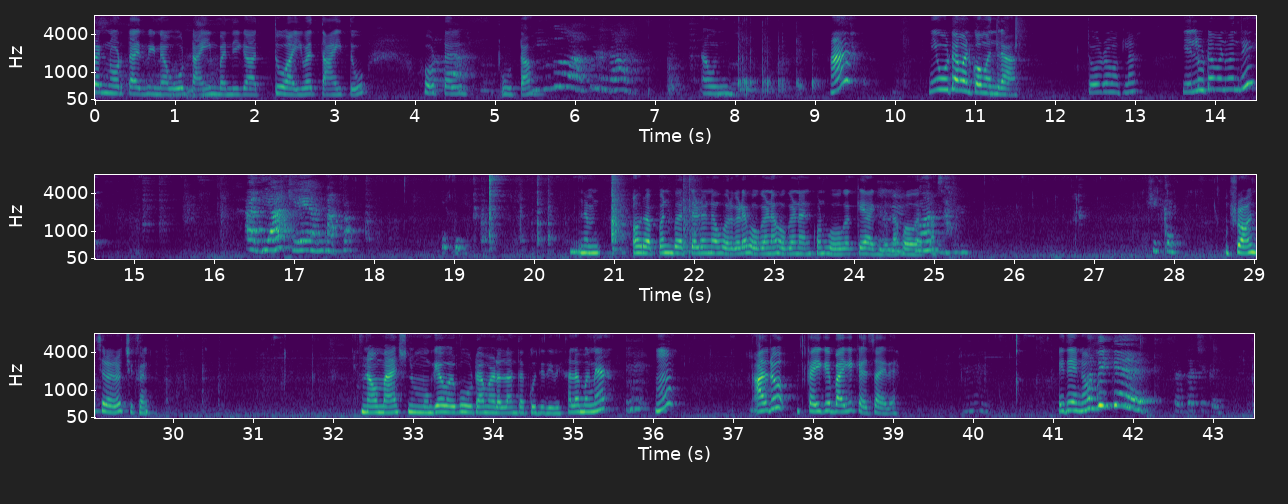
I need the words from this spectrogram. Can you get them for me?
ಫಾಸ್ಟಾಗಿ ನೋಡ್ತಾ ಇದ್ವಿ ನಾವು. ಟೈಮ್ ಬಂದೀಗ ಹತ್ತು ಐವತ್ತಾಯಿತು ಹೋಟೆಲ್ ಊಟ. ಅವನು ಹಾಂ ನೀವು ಊಟ ಮಾಡ್ಕೊಂಬಂದ್ರಾ? ತೋಡ್ರ ಮಕ್ಳ. ಎಲ್ಲಿ ಊಟ ಮಾಡಿ ಬಂದ್ರಿ ನಮ್ಮ ಅವ್ರ ಅಪ್ಪನ ಬರ್ತಡೆ ನಾವು ಹೊರಗಡೆ ಹೋಗೋಣ ಹೋಗೋಣ ಅನ್ಕೊಂಡು ಹೋಗೋಕ್ಕೆ ಆಗಲಿಲ್ಲ ಹೋಗೋಣ ಚಿಕನ್ ಫ್ರಾನ್ಸ್ ಇರೋರು ಚಿಕನ್ ನಾವು ಮ್ಯಾಚ್ ಮುಗಿಯೋವರೆಗೂ ಊಟ ಮಾಡಲ್ಲ ಅಂತ ಕೂತಿದ್ದೀವಿ ಅಲ್ಲ ಮಗ್ನೆ? ಹ್ಞೂ ಆದರೂ ಕೈಗೆ ಬಾಯಿಗೆ ಕೆಲಸ ಇದೆ. ಇದೇನು?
